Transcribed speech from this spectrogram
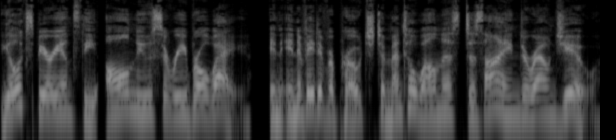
You'll experience the all new Cerebral Way, an innovative approach to mental wellness designed around you.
